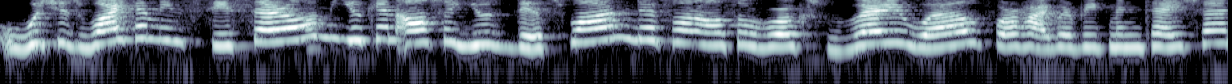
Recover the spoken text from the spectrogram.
which is vitamin C serum. You can also use this one. This one also works very well for hyperpigmentation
